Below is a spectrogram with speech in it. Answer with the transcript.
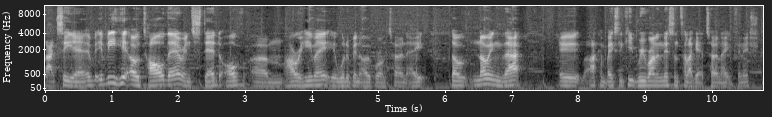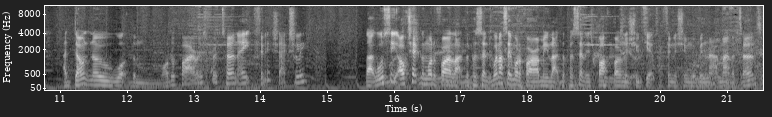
Like, see, yeah, if, if he hit Ottar there instead of um, Haruhime, it would have been over on turn 8. So, knowing that, it, I can basically keep rerunning this until I get a turn 8 finish. I don't know what the modifier is for a turn 8 finish, actually. Like, we'll see. I'll check the modifier, like, the percent. When I say modifier, I mean, like, the percentage buff bonus you get for finishing within that amount of turns.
